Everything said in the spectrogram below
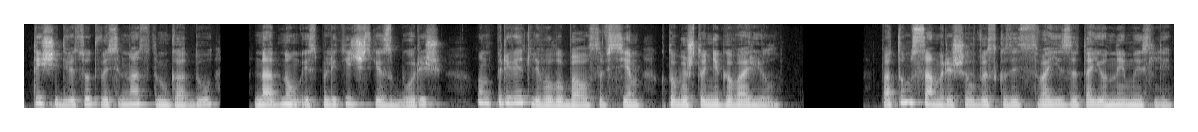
В 1918 году на одном из политических сборищ он приветливо улыбался всем, кто бы что ни говорил – Потом сам решил высказать свои затаенные мысли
